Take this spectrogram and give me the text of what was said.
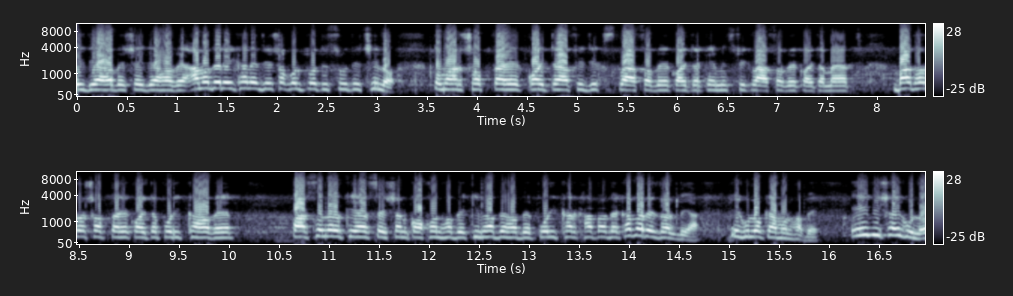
এই দেওয়া হবে সেই দেওয়া হবে। আমাদের এখানে যে সকল প্রতিশ্রুতি ছিল তোমার সপ্তাহে কয়টা ফিজিক্স ক্লাস হবে কয়টা কেমিস্ট্রি ক্লাস হবে কয়টা ম্যাথ বা ধরো সপ্তাহে কয়টা পরীক্ষা হবে পার্সোনাল কেয়ার সেশন কখন হবে কীভাবে হবে পরীক্ষার খাতা দেখা বা রেজাল্ট দেয়া এগুলো কেমন হবে? এই বিষয়গুলো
